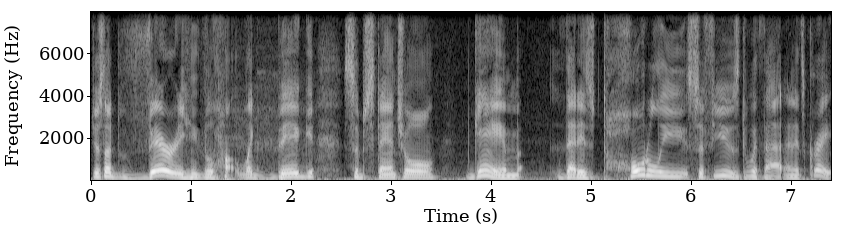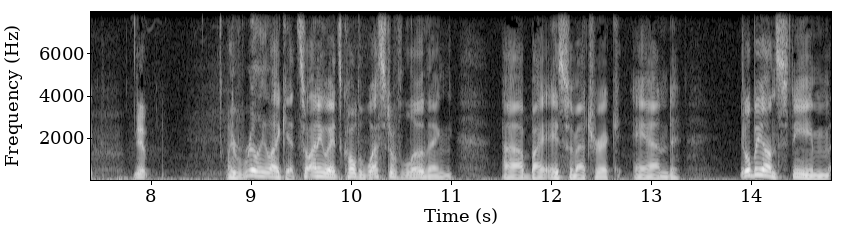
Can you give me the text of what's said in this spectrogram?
just a very like big substantial game that is totally suffused with that and it's great Yep. I really like it. So anyway, it's called West of Loathing uh, by Asymmetric, and it'll be on Steam.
